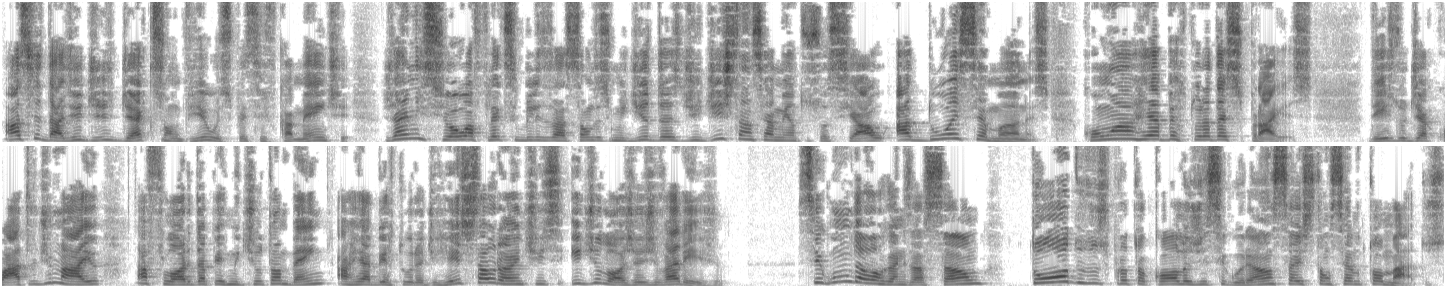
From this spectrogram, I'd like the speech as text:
A cidade de Jacksonville, especificamente, já iniciou a flexibilização das medidas de distanciamento social há duas semanas, com a reabertura das praias. Desde o dia 4 de maio, a Flórida permitiu também a reabertura de restaurantes e de lojas de varejo. Segundo a organização, todos os protocolos de segurança estão sendo tomados.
